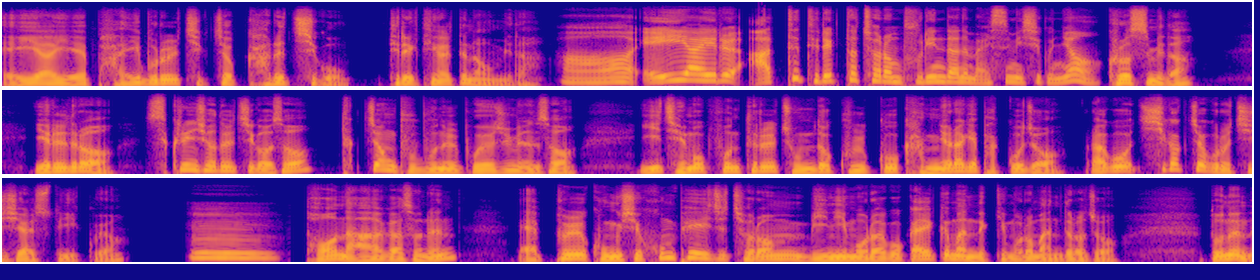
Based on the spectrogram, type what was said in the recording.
AI의 바이브를 직접 가르치고 디렉팅할 때 나옵니다. 아, AI를 아트 디렉터처럼 부린다는 말씀이시군요. 그렇습니다. 예를 들어 스크린샷을 찍어서 특정 부분을 보여주면서 이 제목 폰트를 좀 더 굵고 강렬하게 바꿔줘 라고 시각적으로 지시할 수도 있고요. 음, 더 나아가서는 애플 공식 홈페이지처럼 미니멀하고 깔끔한 느낌으로 만들어줘. 또는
